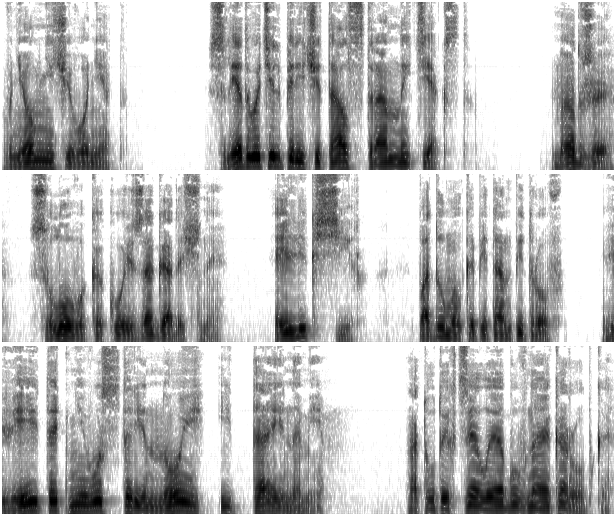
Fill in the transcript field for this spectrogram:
в нем ничего нет. Следователь перечитал странный текст. «Надо же, слово какое загадочное. Эликсир», — подумал капитан Петров. «Веет от него стариной и тайнами. А тут их целая обувная коробка.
